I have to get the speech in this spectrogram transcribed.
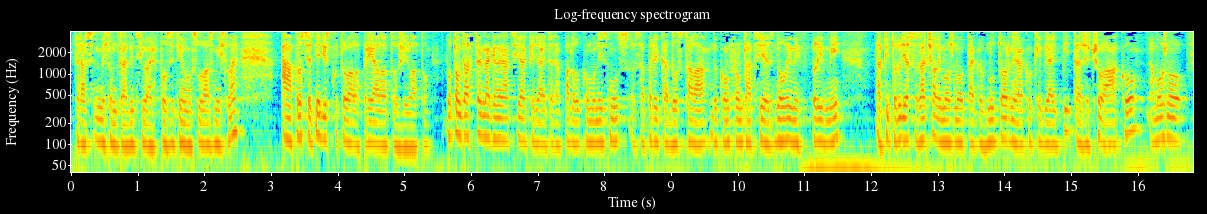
teraz myslím tradíciu aj v pozitívnom slova zmysle a proste nediskutovala, prijala to, žila to. Potom tá stredná generácia, keď aj teda padol komunizmus, sa prvýkrát dostala do konfrontácie s novými vplyvmi a títo ľudia sa začali možno tak vnútorne ako keby aj pýtať, že čo a ako a možno v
